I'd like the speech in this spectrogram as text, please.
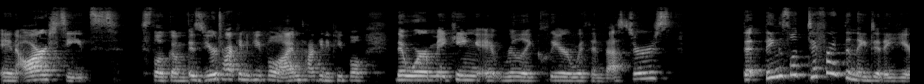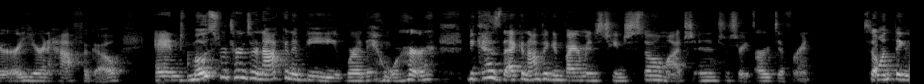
in our seats, Slocum, is you're talking to people, I'm talking to people, that we're making it really clear with investors that things look different than they did a year, a year and a half ago. And most returns are not going to be where they were because the economic environment has changed so much and interest rates are different. So, one thing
